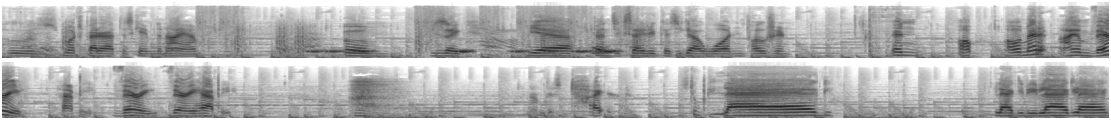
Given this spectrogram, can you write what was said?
who is much better at this game than I am. Um, he's like, yeah, Ben's excited because he got one potion, and I'll, I'll admit it, I am very happy, very, very happy. and I'm just tired. Stupid lag. Laggity lag lag.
